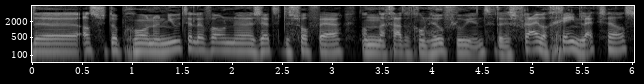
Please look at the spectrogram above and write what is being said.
de, als je het op gewoon een nieuwe telefoon zet, de software, dan gaat het gewoon heel vloeiend. Er is vrijwel geen lek zelfs.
